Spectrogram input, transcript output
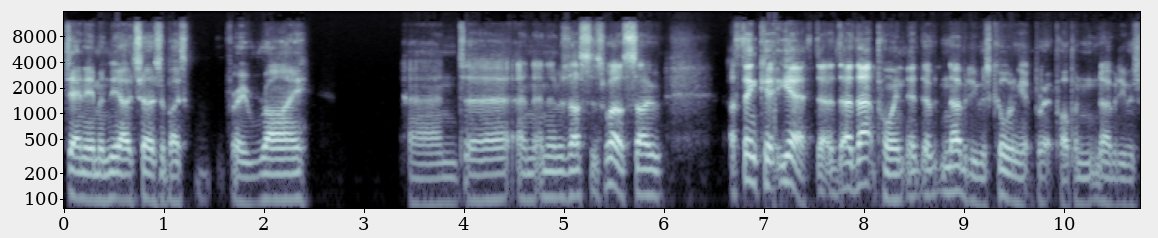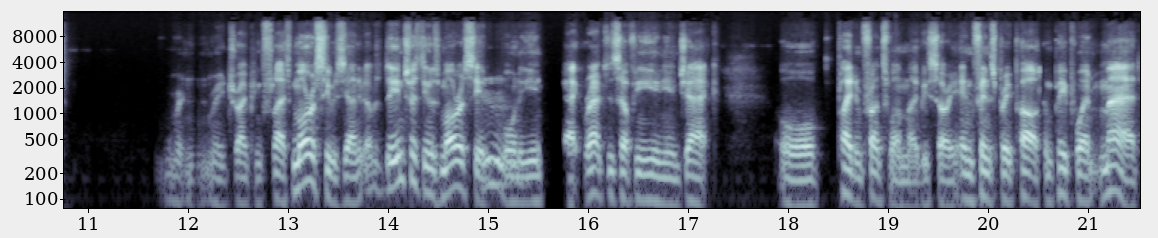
Denim and the are both very wry, and uh, and and there was us as well. So I think uh, yeah, th- th- at that point, it, th- nobody was calling it Britpop, and nobody was re- really draping flags. Morrissey was the only. The interesting was Morrissey had Mm. worn a Union Jack, wrapped himself in a Union Jack, or played in front of one, maybe sorry, in Finsbury Park, and people went mad.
